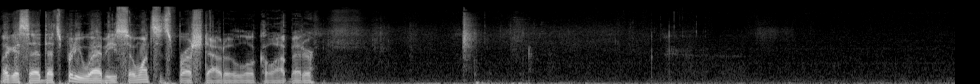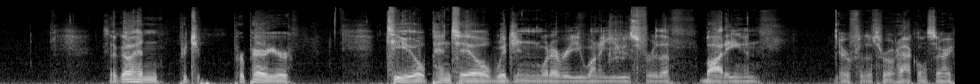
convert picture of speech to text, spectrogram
Like I said, that's pretty webby, so once it's brushed out, it'll look a lot better. So go ahead and pre prepare your teal, pintail, widgeon, whatever you want to use for the body and or for the throat hackle, sorry.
